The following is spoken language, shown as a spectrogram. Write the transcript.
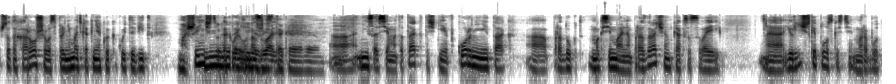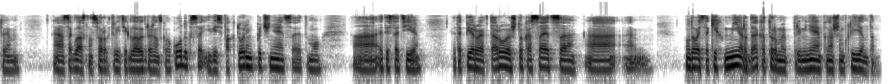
что-то хорошее воспринимать как некий какой-то вид мошенничества, не как вы его назвали. Такая, да. А, не совсем это так, точнее в корне не так. А продукт максимально прозрачен, как со своей а, юридической плоскости. Мы работаем согласно 43 главы Гражданского кодекса, и весь факторинг подчиняется этому, этой статье. Это первое. Второе, что касается ну, давайте, таких мер, да, которые мы применяем к нашим клиентам.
